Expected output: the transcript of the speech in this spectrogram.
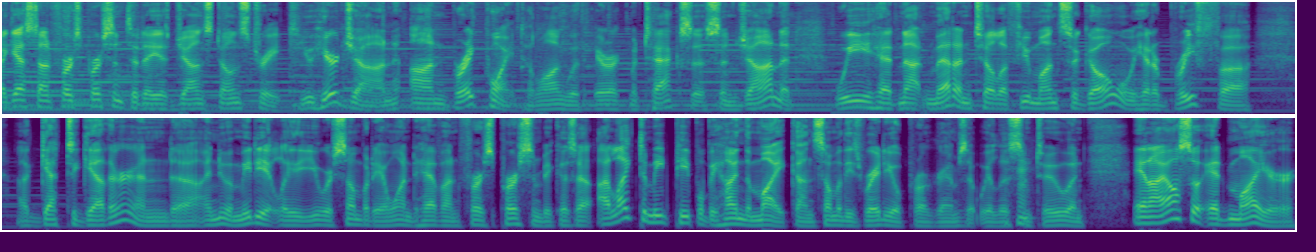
My guest on First Person today is John Stonestreet. You hear John on Breakpoint along with Eric Metaxas. And John, that we had not met until a few months ago when we had a brief uh, uh, get together. And uh, I knew immediately you were somebody I wanted to have on First Person because I, I, like to meet people behind the mic on some of these radio programs that we listen mm-hmm. to. And, and I also admire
